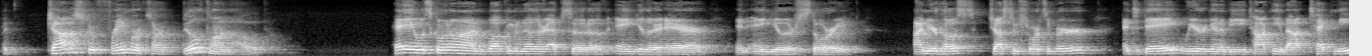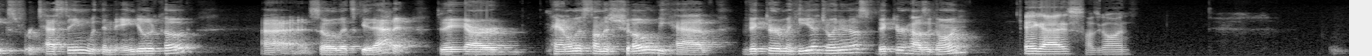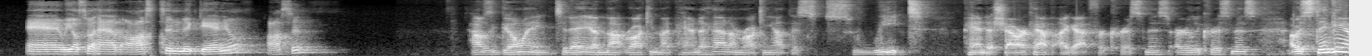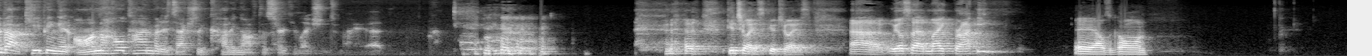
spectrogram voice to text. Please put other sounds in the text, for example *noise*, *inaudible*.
But JavaScript frameworks are built on hope. Hey, what's going on? Welcome to another episode of Angular Air, an Angular story. I'm your host, Justin Schwarzenberger, and today we are going to be talking about techniques for testing within Angular code. Uh, so let's get at it. Today, our panelists on the show, we have Victor Mejia joining us. Victor, how's it going? Hey guys, how's it going? And we also have Austin McDaniel. Austin. How's it going? Today I'm not rocking my panda hat. I'm rocking out this sweet panda shower cap I got for Christmas, early Christmas. I was thinking about keeping it on the whole time, but it's actually cutting off the circulation to my head. *laughs* good choice. Good choice. Uh, we also have Mike Brocchi. Hey, how's it going?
